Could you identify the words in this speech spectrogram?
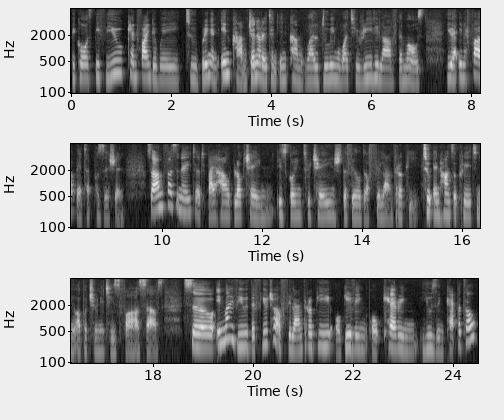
Because if you can find a way to bring an income, generate an income while doing what you really love the most, you are in a far better position. So I'm fascinated by how blockchain is going to change the field of philanthropy to enhance or create new opportunities for ourselves. So, in my view, the future of philanthropy or giving or caring using capital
